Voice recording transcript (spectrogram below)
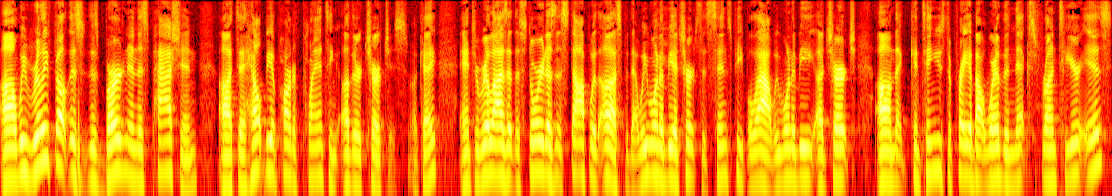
uh, we really felt this, this burden and this passion uh, to help be a part of planting other churches, okay? And to realize that the story doesn't stop with us, but that we want to be a church that sends people out. We want to be a church um, that continues to pray about where the next frontier is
